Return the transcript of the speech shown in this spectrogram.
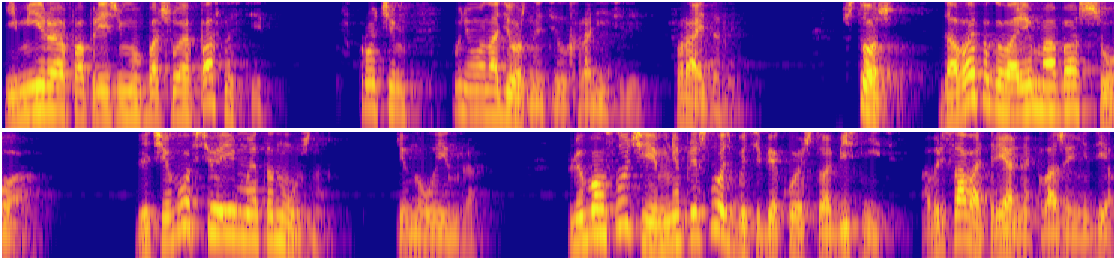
И Мира по-прежнему в большой опасности? Впрочем, у него надежные телохранители, Фрайдены. Что ж, давай поговорим об Ашуа. Для чего все им это нужно? Кивнул Ингра. В любом случае, мне пришлось бы тебе кое-что объяснить, обрисовать реальное положение дел.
